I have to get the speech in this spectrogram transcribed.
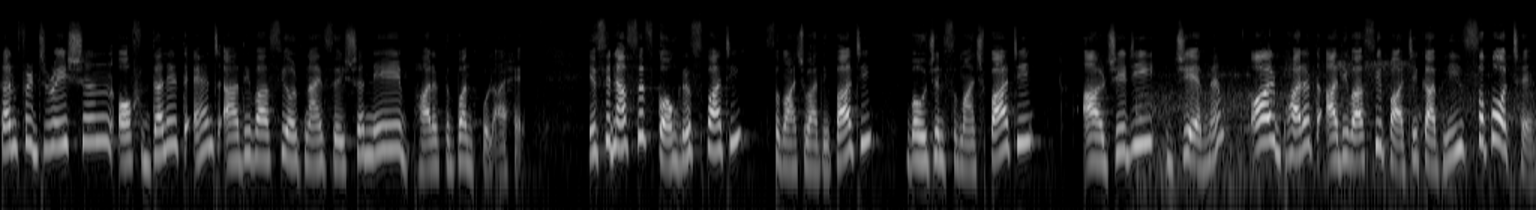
confederation of Dalit and Adivasi organisation ने भारत बंद बुलाया है। इससे न सिर्फ़ Congress party, Samajwadi party, Bahujan Samaj party, RJD, जेएमएम और भारत आदिवासी पार्टी का भी सपोर्ट है।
